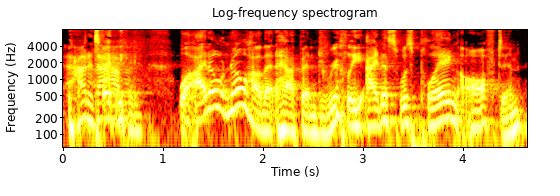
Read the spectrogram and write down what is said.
how did that happen? Well, I don't know how that happened. Really, I just was playing often,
